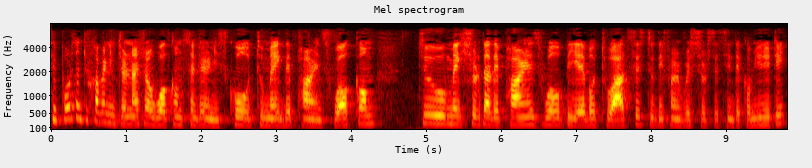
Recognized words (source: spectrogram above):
important to have an international welcome center in school to make the parents welcome, to make sure that the parents will be able to access to different resources in the community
